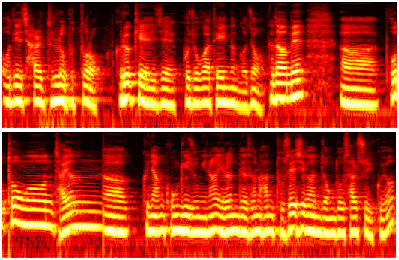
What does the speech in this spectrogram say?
어디에 잘 들러붙도록 그렇게 이제 구조가 돼 있는 거죠. 그 다음에 어, 보통은 자연 어, 그냥 공기 중이나 이런 데서는 한 두세 시간 정도 살 수 있고요.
